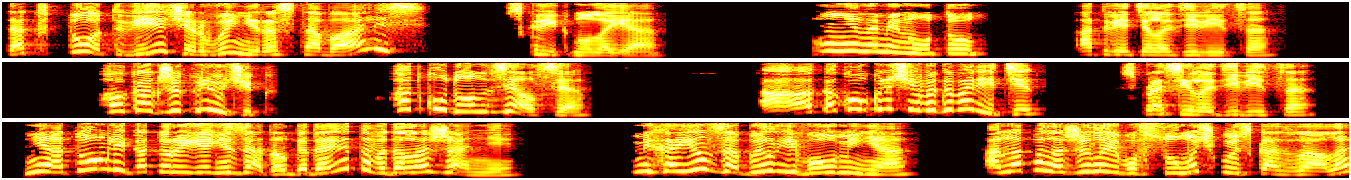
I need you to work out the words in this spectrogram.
«Так в тот вечер вы не расставались?» – скрикнула я. «Ни на минуту», – ответила девица. «А как же ключик? Откуда он взялся?» «А «О каком ключе вы говорите?» – спросила девица. «Не о том ли, который я незадолго до этого дала Жанне? Михаил забыл его у меня. Она положила его в сумочку и сказала,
